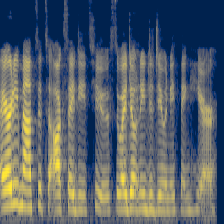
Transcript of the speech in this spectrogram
I already mapped it to AuxID 2, so I don't need to do anything here.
